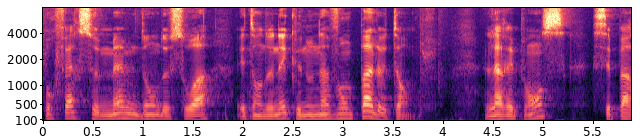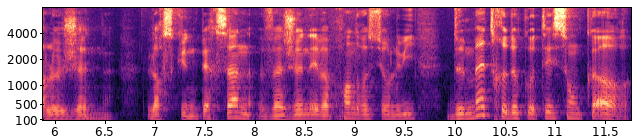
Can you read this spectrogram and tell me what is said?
pour faire ce même don de soi, étant donné que nous n'avons pas le temple? La réponse, c'est par le jeûne. Lorsqu'une personne va jeûner, va prendre sur lui de mettre de côté son corps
